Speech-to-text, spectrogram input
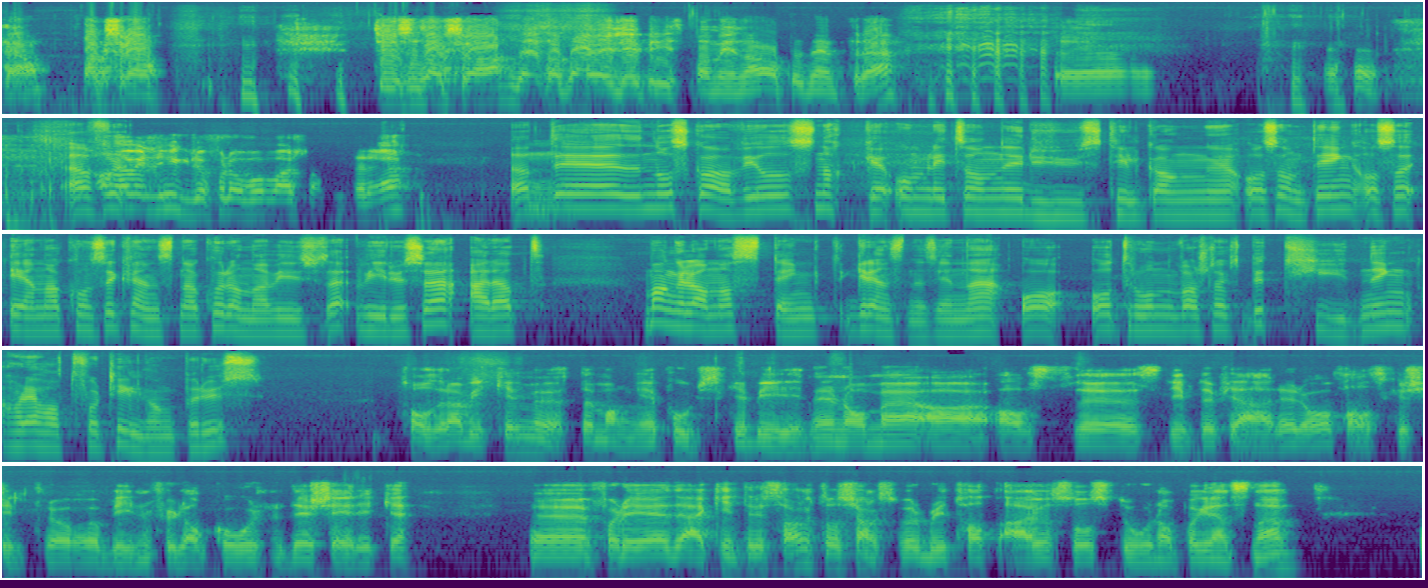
Ja, takk skal du ha. Tusen takk skal du ha. Det satte jeg veldig pris på, Mina, at du nevnte det. Eh, Ja, for, det er veldig hyggelig å få lov å være sammen med dere. ja, det, nå skal vi jo snakke om litt sånn rustilgang og sånne ting. Også en av konsekvensene av koronaviruset er at mange land har stengt grensene sine. Og, og Trond, hva slags betydning har det hatt for tilgang på rus? Tollere av Viken møter mange polske biler nå med avstivte fjærer og falske skilter og bilen full av alkohol. Det skjer ikke. Eh, For det, det er ikke interessant, og sjansen for å bli tatt er jo så stor nå på grensene.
